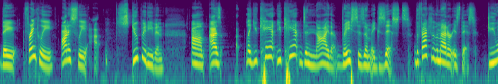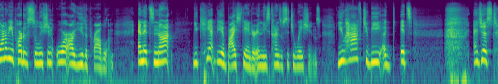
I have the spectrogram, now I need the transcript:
they, frankly, honestly, stupid even. Um, as like you can't you can't deny that racism exists. The fact of the matter is this: Do you want to be a part of the solution or are you the problem? And it's not you can't be a bystander in these kinds of situations. You have to be a it's I just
